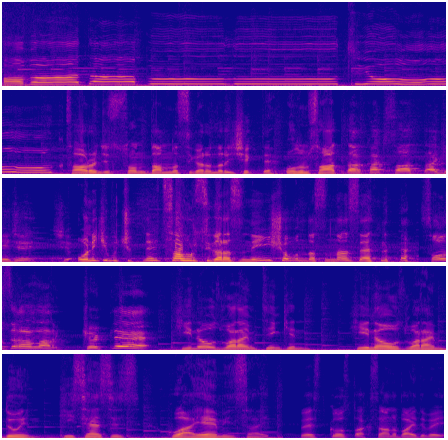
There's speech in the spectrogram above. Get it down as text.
Havada yok. Sahur öncesi son damla sigaraları içek de. Oğlum saat daha kaç? Saat daha gece şey 12 buçuk ne sahur sigarası? Neyin şovundasın lan sen? son sigaralar kökle. He knows what I'm thinking. He knows what I'm doing. He senses who I am inside. West Coast aksanı by the way.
